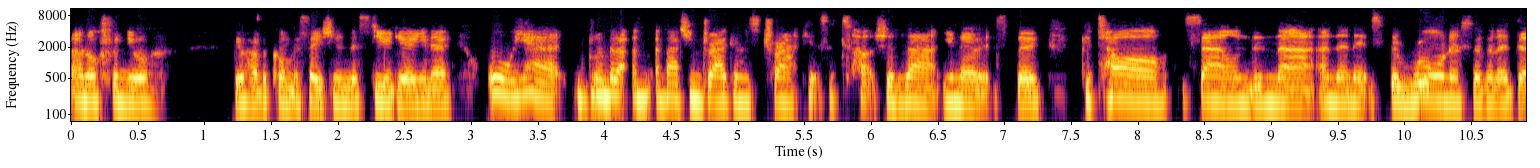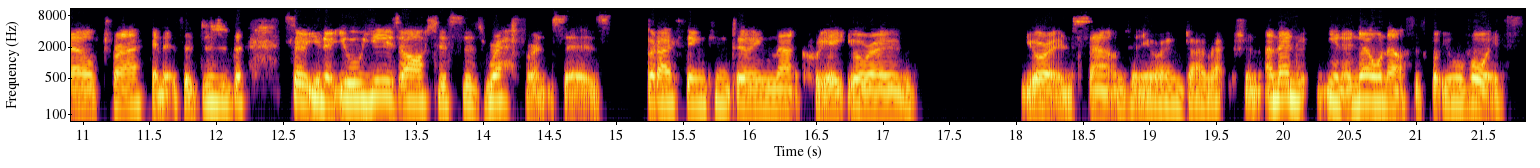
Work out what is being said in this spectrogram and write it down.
and often you're you'll have a conversation in the studio, you know, oh yeah, remember that Imagine Dragons track? It's a touch of that, you know, it's the guitar sound in that, and then it's the rawness of an Adele track, and it's a so you know you'll use artists as references, but I think in doing that, create your own your own sound and your own direction, and then you know no one else has got your voice,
